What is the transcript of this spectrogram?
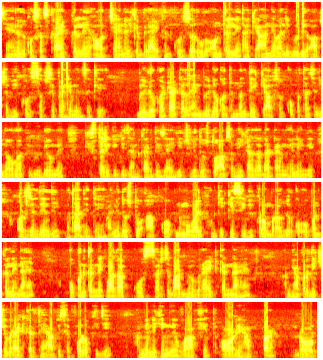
चैनल को सब्सक्राइब कर लें और चैनल के बेलाइकन को ज़रूर ऑन कर लें ताकि आने वाली वीडियो आप सभी को सबसे पहले मिल सके। वीडियो का टाइटल एंड वीडियो का थंबनेल देख के आप सबको पता चल गया होगा कि वीडियो में किस तरीके की जानकारी दी जाएगी। चलिए दोस्तों, आप सभी का ज़्यादा टाइम नहीं लेंगे और जल्दी जल्दी बता देते हैं। फाइनली दोस्तों, आपको अपने मोबाइल फ़ोन के किसी भी क्रोम ब्राउज़र को ओपन कर लेना है। ओपन करने के बाद आपको सर्च बार में राइट करना है। हम यहाँ पर देखिए राइट करते हैं। आप इसे फॉलो कीजिए। हम ये लिखेंगे वाफिद और यहाँ पर डॉट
